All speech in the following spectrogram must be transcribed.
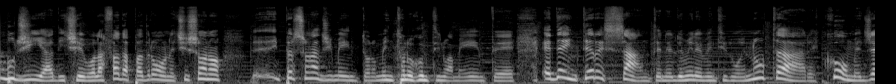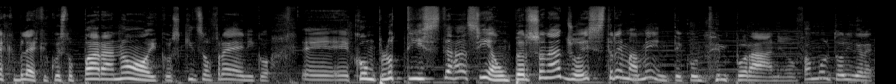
bugia, dicevo, la fa da padrone, ci sono eh, i personaggi mentono, mentono continuamente ed è interessante nel 2022 notare come Jack Black, questo paranoico, schizofrenico e complottista, sia un personaggio estremamente contemporaneo, fa molto ridere,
